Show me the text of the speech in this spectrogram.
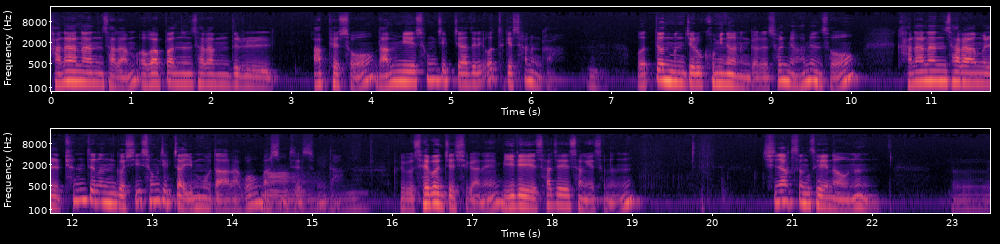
가난한 사람, 억압받는 사람들 앞에서 남미의 성직자들이 어떻게 사는가, 어떤 문제로 고민하는가를 설명하면서 가난한 사람을 편드는 것이 성직자 임무다라고 말씀드렸습니다. 그리고 세 번째 시간에 미래의 사제상에서는 신약 성서에 나오는 어,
